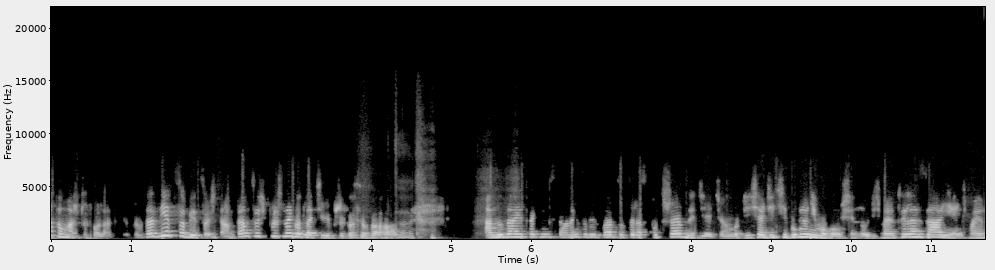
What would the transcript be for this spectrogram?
a to masz czekoladkę, prawda? Zjedz sobie coś tam, tam coś pysznego dla ciebie przygotowałam. Tak. A nuda jest takim stanem, który jest bardzo teraz potrzebny dzieciom, bo dzisiaj dzieci w ogóle nie mogą się nudzić. Mają tyle zajęć, mają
